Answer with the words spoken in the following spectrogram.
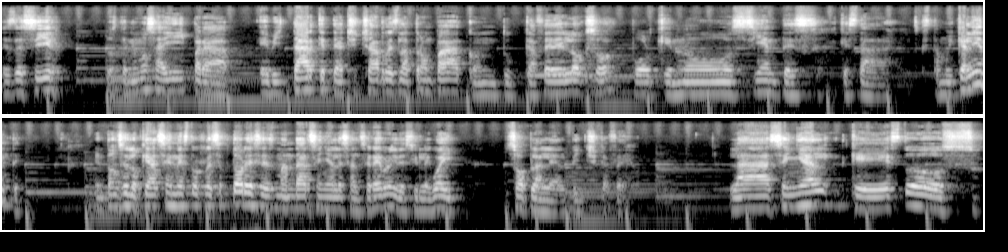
Es decir, los tenemos ahí para evitar que te achicharres la trompa con tu café del Oxxo porque no sientes que está, está muy caliente. Entonces lo que hacen estos receptores es mandar señales al cerebro y decirle, güey, soplale al pinche café. La señal que estos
